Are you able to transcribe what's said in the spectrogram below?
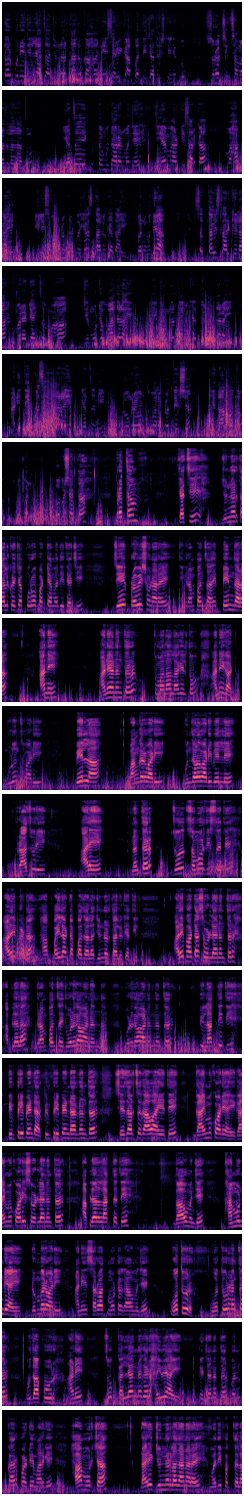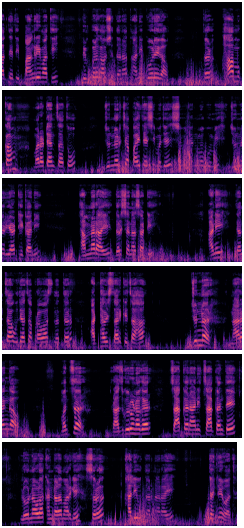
उत्तर पुणे जिल्ह्याचा जुन्नर तालुका हा नैसर्गिक आपत्तीच्या दृष्टीने खूप सुरक्षित समजला जातो. याचं एक उत्तम उदाहरण म्हणजे जी एम आर टी सारखा महाकाय टेलिस्कोप प्रकल्प ह्याच तालुक्यात आहे. पण उद्या सत्तावीस तारखेला मराठ्यांचं महा जे मोठं वादळ आहे ते जुन्नर तालुक्यात धडकणार आहे. आणि ते कसं येणार आहे याचं मी डोंगरावरून तुम्हाला प्रत्यक्ष हे दाखवतो. आपण बघू शकता. प्रथम त्याची जुन्नर तालुक्याच्या पूर्व पट्ट्यामध्ये त्याची जे प्रवेश होणार आहे ती ग्रामपंचायत आहे पेमदारा. आणे आण्यानंतर तुम्हाला लागेल तो आणेघाट गुळुंचवाडी बेल्ला बांगरवाडी गुंजाळवाडी बेल्ले राजुरी आळे. नंतर जो समोर दिसतोय ते आळेफाटा हा पहिला टप्पा झाला जुन्नर तालुक्यातील. आळेफाटा सोडल्यानंतर आपल्याला ग्रामपंचायत वडगाव आनंद वडगाव आनंद नंतर पी लागते ती. पिंपरी पेंढार. पिंपरी पेंढारनंतर शेजारचं गाव आहे ते गायमुखवाडी आहे. गायमुखवाडी सोडल्यानंतर आपल्याला लागतं ते गाव म्हणजे खांबुंडी आहे डुंबरवाडी आणि सर्वात मोठं गाव म्हणजे ओतूर. ओतूरनंतर उदापूर आणि जो कल्याणनगर हायवे आहे त्याच्यानंतर बनकार फाटे मार्गे हा मोर्चा डायरेक्ट जुन्नरला जाणार आहे. मध्ये फक्त लागते ती पांगरेमाथी पिंपळगाव सिद्धनाथ आणि गोळेगाव. तर हा मुक्काम मराठ्यांचा तो. जुन्नरच्या पायथ्याशी म्हणजे शिवजन्मभूमी जुन्नर या ठिकाणी थांबणार आहे दर्शनासाठी. आणि त्यांचा उद्याचा प्रवास नंतर अठ्ठावीस तारखेचा हा जुन्नर नारंगाव मंचर राजगुरुनगर चाकण आणि चाकण ते लोणावळा खंडाळा मार्गे सरळ खाली उतरणार आहे. धन्यवाद.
